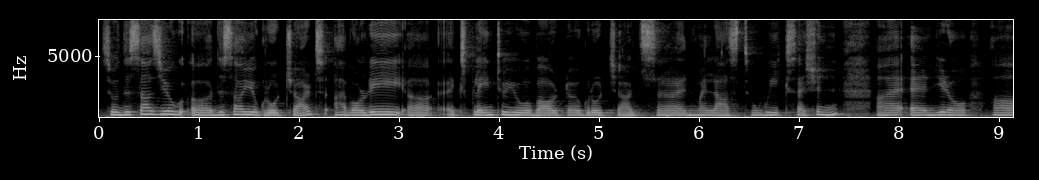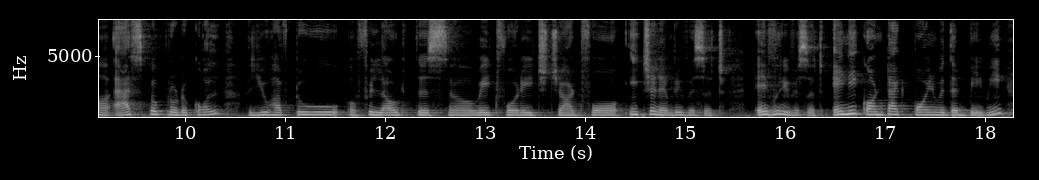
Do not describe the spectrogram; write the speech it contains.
so this is your uh, these are your growth charts. I have already uh, explained to you about uh, growth charts uh, in my last week session, uh, and you know, uh, as per protocol, you have to fill out this weight for age chart for each and every visit every visit any contact point with that baby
